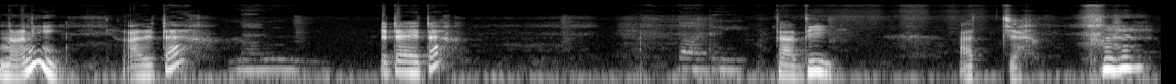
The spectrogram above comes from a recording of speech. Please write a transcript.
নানি। আর এটা? এটা এটা? দাদি। আচ্ছা।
